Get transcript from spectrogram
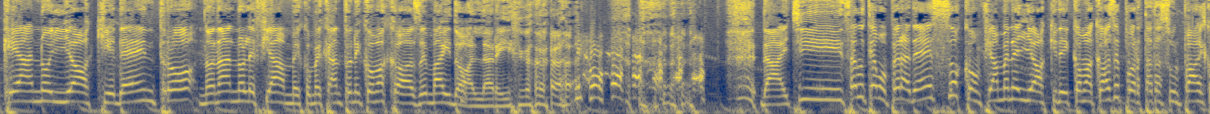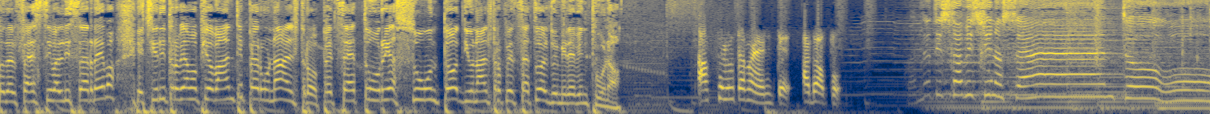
che hanno gli occhi dentro, non hanno le fiamme come cantano i comacose, ma i dollari. Dai, ci salutiamo per adesso con Fiamme negli occhi dei Comacose portata sul palco del Festival di Sanremo e ci ritroviamo più avanti per un altro pezzetto, un riassunto di un altro pezzetto del 2021. Assolutamente, a dopo. Quando ti sto vicino sento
